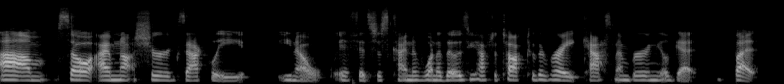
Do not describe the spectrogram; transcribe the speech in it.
Um, so I'm not sure exactly, you know, if it's just kind of one of those you have to talk to the right cast member and you'll get. But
